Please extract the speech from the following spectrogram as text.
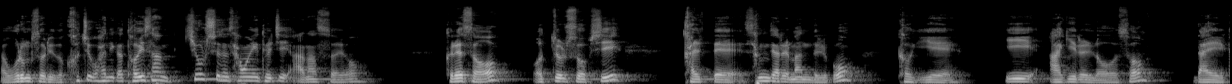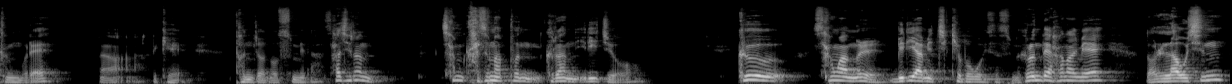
울음소리도 커지고 하니까 더 이상 키울 수 있는 상황이 되지 않았어요. 그래서 어쩔 수 없이 갈대 상자를 만들고 거기에 이 아기를 넣어서 나일 강물에 아, 이렇게 던져 놓습니다. 사실은 참 가슴 아픈 그러한 일이죠. 그 상황을 미리암이 지켜보고 있었습니다. 그런데 하나님의 놀라우신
